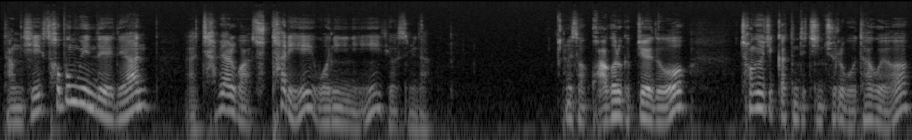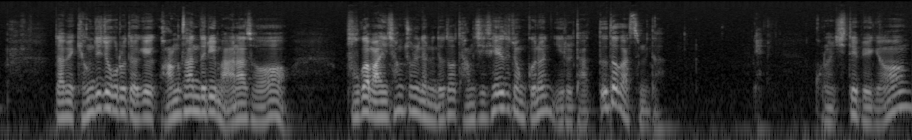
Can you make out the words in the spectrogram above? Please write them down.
당시 서북민들에 대한 차별과 수탈이 원인이 되었습니다. 그래서 과거를 급제해도 청요직 같은 데 진출을 못 하고요. 그다음에 경제적으로도 여기 광산들이 많아서 부가 많이 창출되는데도 당시 세조 정권은 이를 다 뜯어갔습니다. 예, 그런 시대 배경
